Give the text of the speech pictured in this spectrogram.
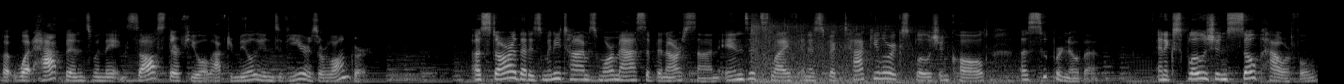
But what happens when they exhaust their fuel after millions of years or longer? A star that is many times more massive than our Sun ends its life in a spectacular explosion called a supernova. An explosion so powerful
